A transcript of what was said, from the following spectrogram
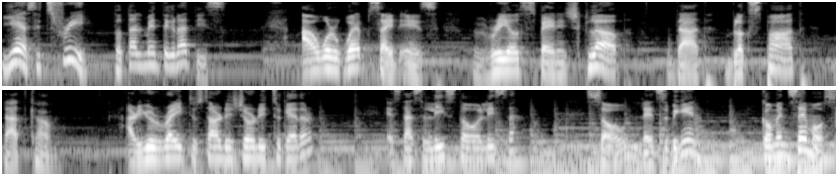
Yes, it's free, totalmente gratis. Our website is realspanishclub.blogspot.com. Are you ready to start this journey together? ¿Estás listo o lista? So, let's begin. Comencemos.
